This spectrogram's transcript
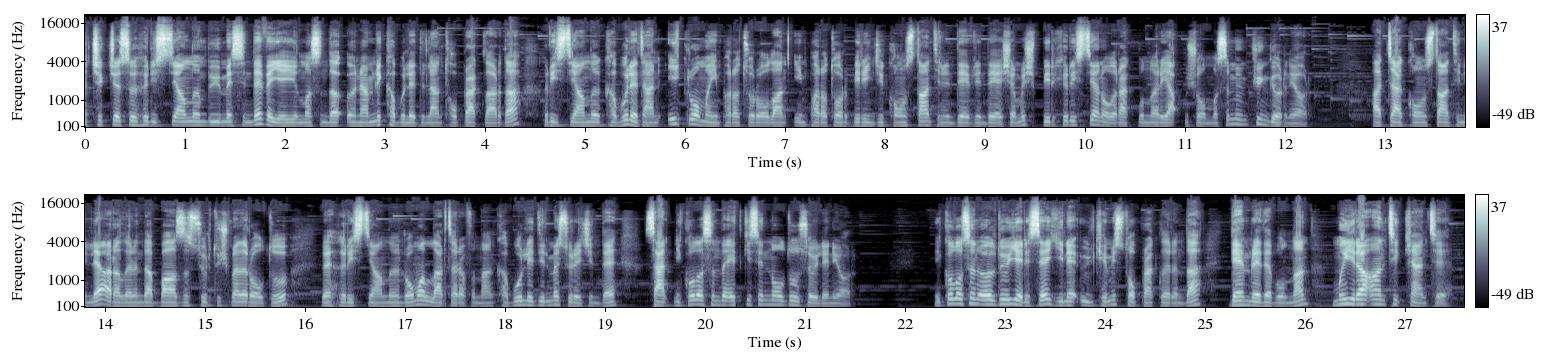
Açıkçası Hristiyanlığın büyümesinde ve yayılmasında önemli kabul edilen topraklarda Hristiyanlığı kabul eden ilk Roma İmparatoru olan İmparator 1. Konstantin'in devrinde yaşamış bir Hristiyan olarak bunları yapmış olması mümkün görünüyor. Hatta Konstantin ile aralarında bazı sürtüşmeler olduğu ve Hristiyanlığın Romalılar tarafından kabul edilme sürecinde Saint Nicholas'ın da etkisinin olduğu söyleniyor. Nikolas'ın öldüğü yer ise yine ülkemiz topraklarında Demre'de bulunan Mıyra Antik Kenti.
